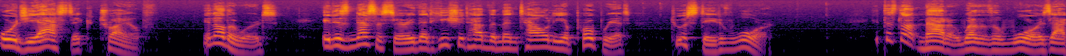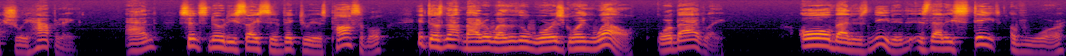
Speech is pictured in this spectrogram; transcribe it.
orgiastic triumph. In other words, it is necessary that he should have the mentality appropriate to a state of war. It does not matter whether the war is actually happening, and since no decisive victory is possible, it does not matter whether the war is going well or badly. All that is needed is that a state of war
